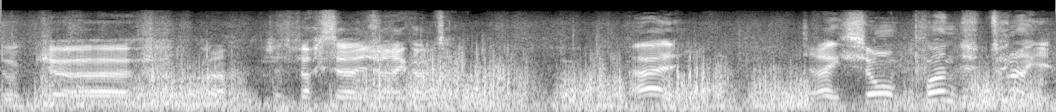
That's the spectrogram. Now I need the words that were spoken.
Donc euh, voilà, j'espère que ça va durer comme ça. Allez, direction Pointe du Toulinguet.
